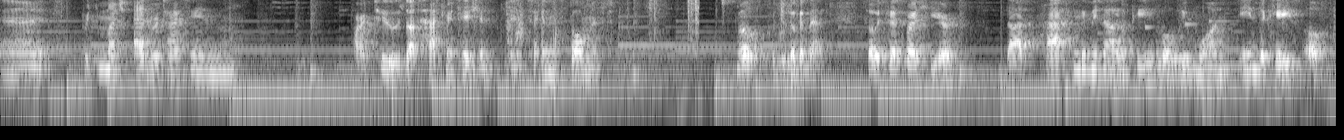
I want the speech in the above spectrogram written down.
And it's pretty much advertising part 2, dot hack mutation, in second installment. Well, would you look at that? So it says right here, dot hack liminality volume 1 in the case of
